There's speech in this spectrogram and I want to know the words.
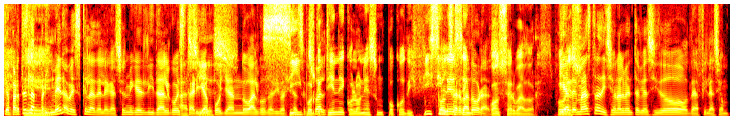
que aparte es la eh, primera vez que la delegación Miguel Hidalgo estaría es. apoyando algo de diversidad Sí, porque sexual. tiene colonias un poco difíciles. en- Conservadoras. conservadoras. Y eso. además, tradicionalmente había sido de afiliación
